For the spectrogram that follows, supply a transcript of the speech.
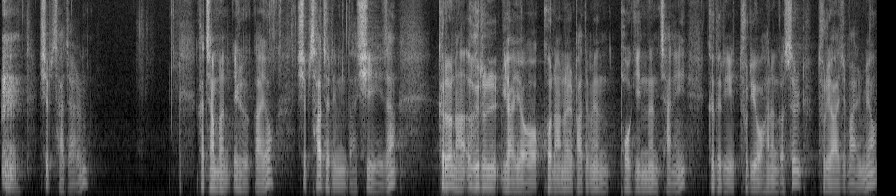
14절. 같이 한번 읽을까요? 14절입니다. 시작. 그러나 의를 위하여 고난을 받으면 복이 있는 자니 그들이 두려워하는 것을 두려워하지 말며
